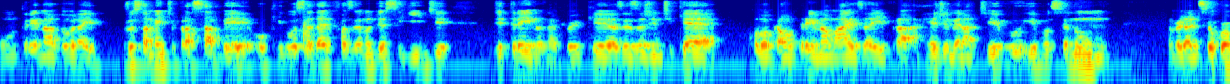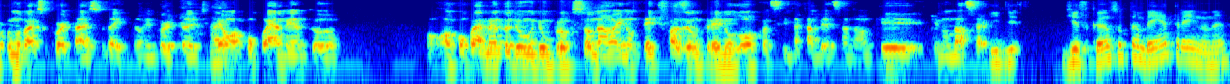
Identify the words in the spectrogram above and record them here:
um treinador aí justamente para saber o que você deve fazer no dia seguinte de treino, né? Porque às vezes a gente quer colocar um treino a mais aí para regenerativo e você não, na verdade, seu corpo não vai suportar isso daí. Então é importante ter um acompanhamento, um acompanhamento de um, de um profissional aí. Não tente fazer um treino louco assim da cabeça não, que, que não dá certo. E descanso também é treino, né?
